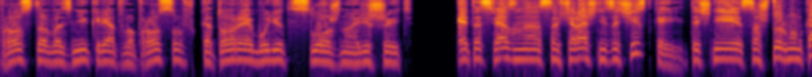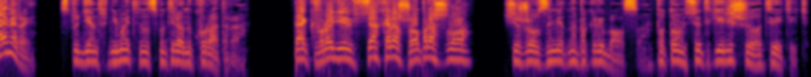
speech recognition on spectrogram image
«Просто возник ряд вопросов, которые будет сложно решить». «Это связано со вчерашней зачисткой? Точнее, со штурмом камеры?» Студент внимательно смотрел на куратора. «Так вроде все хорошо прошло». Чижов заметно поколебался, потом все-таки решил ответить.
